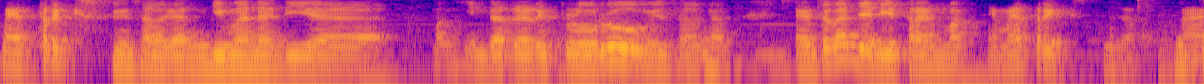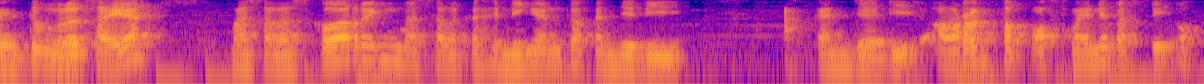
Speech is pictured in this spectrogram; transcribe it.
Matrix misalkan gimana dia menghindar dari peluru misalkan. Nah, itu kan jadi trademarknya Matrix misalkan. Nah, itu menurut saya masalah scoring, masalah keheningan itu akan jadi akan jadi orang top of mind-nya pasti oh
